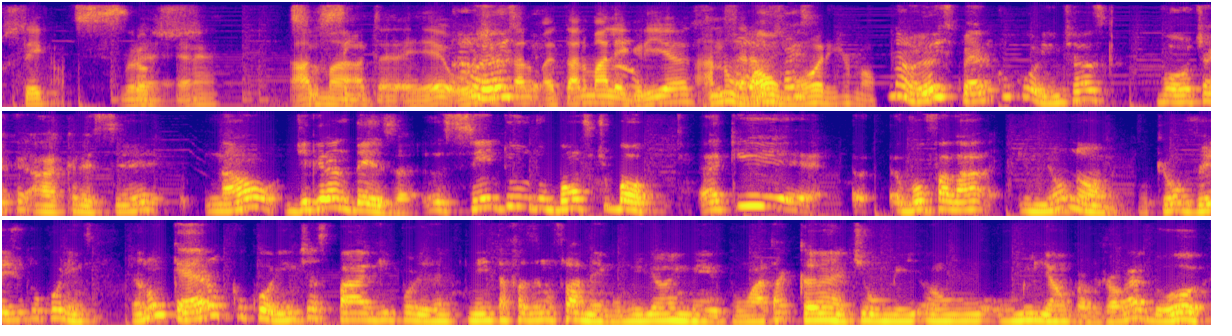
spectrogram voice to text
seco, grosso. é. Tá numa, é, Não, hoje eu tá, espero- tá numa alegria. Tá num mau humor, hein, irmão? Não, eu espero que o Corinthians volte a, a crescer, não de grandeza, sim do, do bom futebol. É que eu- vou falar em meu nome, o que eu vejo do Corinthians. Eu não quero que o Corinthians pague, por exemplo, que nem tá fazendo o Flamengo, um milhão e meio para um atacante, um, um- um milhão para um jogador,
